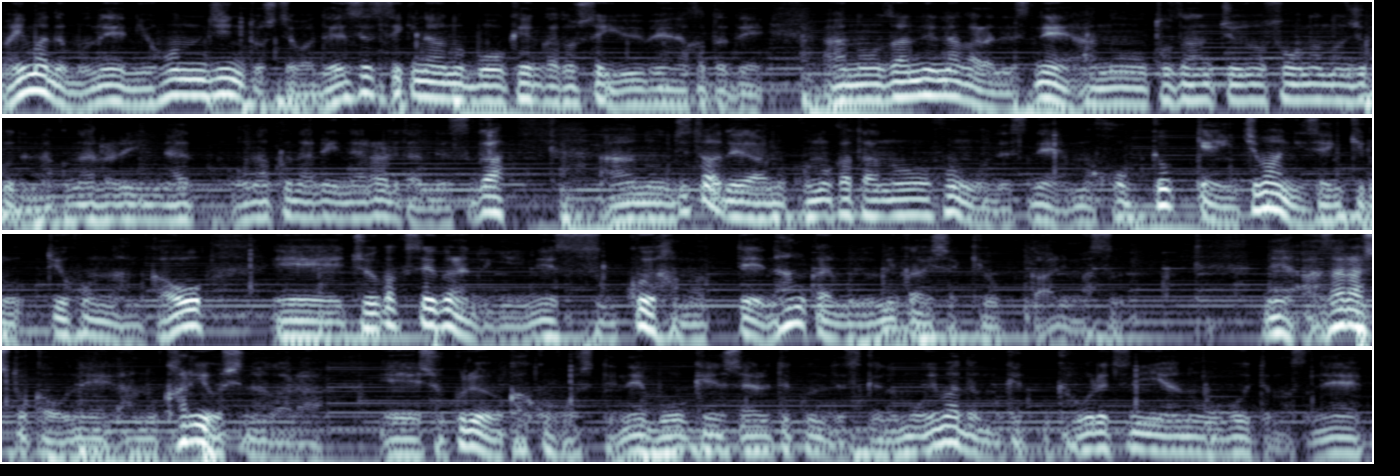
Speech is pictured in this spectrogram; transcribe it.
まあ、今でもね日本人としては伝説的なあの冒険家として有名な方であの残念ながらですねあの登山中の遭難の事故で亡くなられになお亡くなりになられたんですがあの実はねあのこの方の本をですね、まあ、北極圏1万2000キロっていう本なんかを、えー中学生ぐらいの時にねすっごいハマって何回も読み返した記憶があります。ね、アザラシとかをねあの狩りをしながら、えー食料を確保してね冒険してやれていくんですけども今でも結構強烈にあの覚えてますね。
